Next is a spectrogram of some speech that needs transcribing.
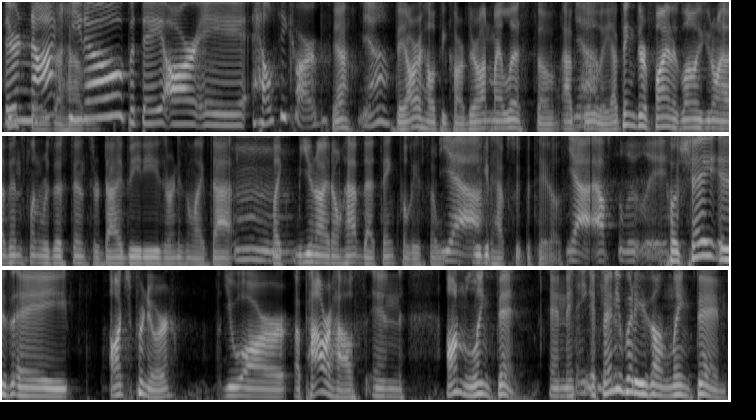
They're not I have 'em. keto, but they are a healthy carb. Yeah. Yeah. They are a healthy carb. They're on my list, so absolutely. I think they're fine as long as you don't have insulin resistance or diabetes or anything like that. Like you and I don't have that, thankfully, so Mm. Yeah. we could have sweet potatoes. Yeah, absolutely. So Shay is a entrepreneur. You are a powerhouse in on LinkedIn. And if, Thank if you. anybody's on LinkedIn,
